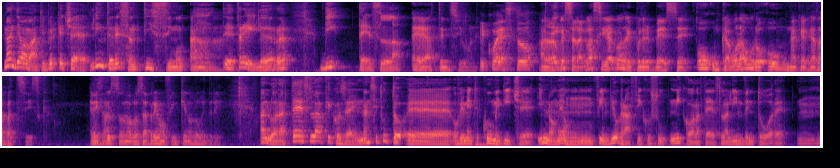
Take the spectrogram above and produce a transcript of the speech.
Ma andiamo avanti perché c'è l'interessantissimo ti- Ah. trailer di Tesla. Eh, attenzione. E questo Allora, Eh. questa è la classica cosa che potrebbe essere o un capolavoro o una cagata pazzesca. E Esatto. questo non lo sapremo finché non lo vedremo. Allora, Tesla che cos'è? Innanzitutto, eh, ovviamente, come dice il nome, è un film biografico su Nikola Tesla, l'inventore mh,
